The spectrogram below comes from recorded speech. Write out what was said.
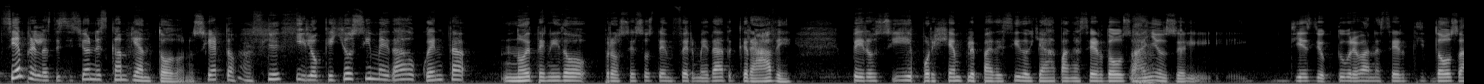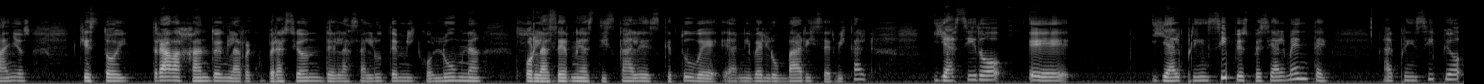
Siempre las decisiones cambian todo, ¿no es cierto? Así es. Y lo que yo sí me he dado cuenta, no he tenido procesos de enfermedad grave, pero sí, por ejemplo, he padecido, ya van a ser dos años el, 10 de octubre van a ser dos años que estoy trabajando en la recuperación de la salud de mi columna por las hernias discales que tuve a nivel lumbar y cervical. Y ha sido, eh, y al principio especialmente, al principio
